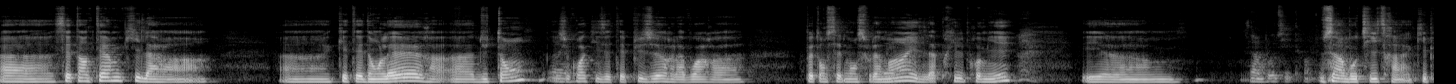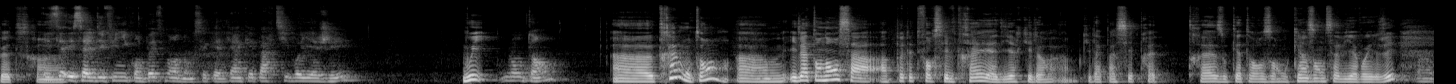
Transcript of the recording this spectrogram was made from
euh, C'est un terme qu'il a, euh, qui était dans l'air euh, du temps. Ouais. Je crois qu'ils étaient plusieurs à l'avoir euh, potentiellement sous la main. Il l'a pris le premier. Et euh, c'est un beau titre. C'est un beau titre hein, qui peut être. Et, ça, et, ça, le définit complètement. Donc c'est quelqu'un qui est parti voyager. Oui. Longtemps. Euh, très longtemps. Euh, il a tendance à, à peut-être forcer le trait et à dire qu'il a, qu a, passé près de 13 ou 14 ans ou 15 ans de sa vie à voyager. Ouais.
